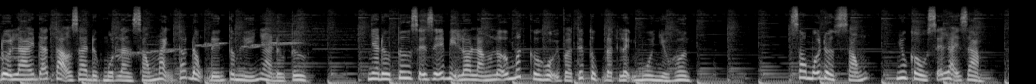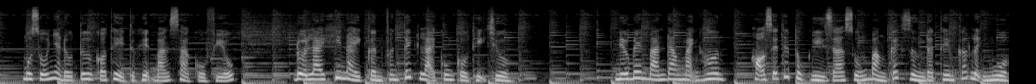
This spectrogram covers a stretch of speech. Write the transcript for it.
đội lái đã tạo ra được một làn sóng mạnh tác động đến tâm lý nhà đầu tư. Nhà đầu tư sẽ dễ bị lo lắng lỡ mất cơ hội và tiếp tục đặt lệnh mua nhiều hơn. Sau mỗi đợt sóng, nhu cầu sẽ lại giảm. Một số nhà đầu tư có thể thực hiện bán xả cổ phiếu. Đội lái khi này cần phân tích lại cung cầu thị trường. Nếu bên bán đang mạnh hơn, họ sẽ tiếp tục ghi giá xuống bằng cách dừng đặt thêm các lệnh mua.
